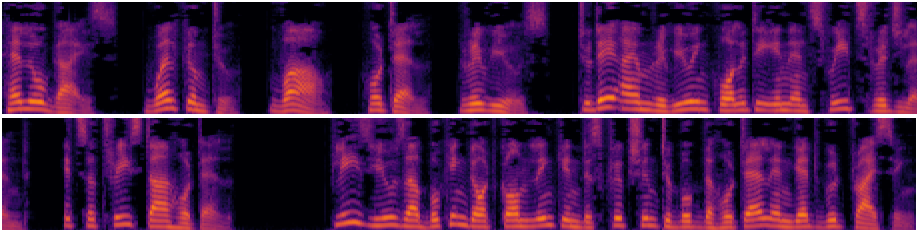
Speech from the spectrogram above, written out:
Hello guys. Welcome to Wow Hotel Reviews. Today I am reviewing Quality Inn and Suites Ridgeland. It's a 3-star hotel. Please use our booking.com link in description to book the hotel and get good pricing.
